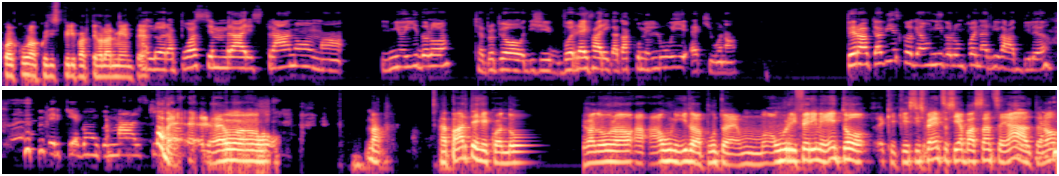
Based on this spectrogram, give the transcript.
qualcuno a cui ti ispiri particolarmente. Allora, può sembrare strano, ma il mio idolo cioè proprio dici vorrei fare i kata come lui, è Kyuna. Però capisco che è un idolo un po' inarrivabile, perché comunque maschio. Vabbè, è un... ma a parte che quando quando uno ha, un idolo, appunto, è un, un riferimento che, che, si pensa sia abbastanza in alto, no?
